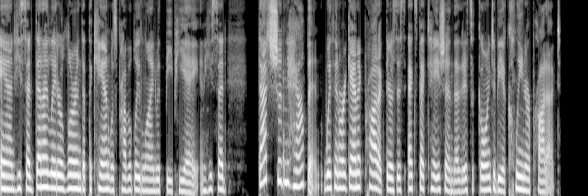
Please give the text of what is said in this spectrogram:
and he said, then I later learned that the can was probably lined with BPA. And he said, that shouldn't happen with an organic product. There's this expectation that it's going to be a cleaner product.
